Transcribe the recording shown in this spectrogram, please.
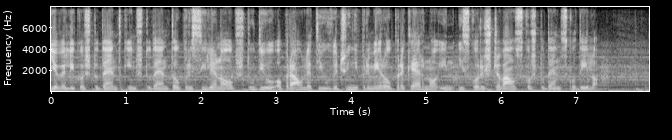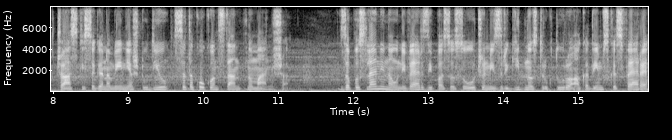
je veliko študentk in študentov prisiljeno ob študiju opravljati v večini primerov prekerno in izkoriščevalsko študentsko delo. Čas, ki se ga namenja študiju, se tako konstantno manjša. Zaposleni na univerzi pa so soočeni z rigidno strukturo akademske sfere,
